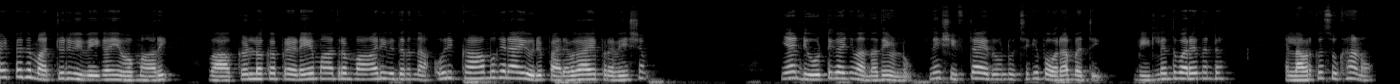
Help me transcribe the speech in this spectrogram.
പെട്ടെന്ന് മറ്റൊരു വിവേകായി അവ മാറി. വാക്കുകളിലൊക്കെ പ്രണയം മാത്രം വാരി വിതറുന്ന ഒരു കാമുകനായ ഒരു പരവകായ പ്രവേശം. ഞാൻ ഡ്യൂട്ടി കഴിഞ്ഞ് വന്നതേ ഉള്ളൂ. ഇനി ഷിഫ്റ്റ് ആയതുകൊണ്ട് ഉച്ചയ്ക്ക് പോരാൻ പറ്റി. വീട്ടിലെന്ത് പറയുന്നുണ്ട്? എല്ലാവർക്കും സുഖാണോ?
